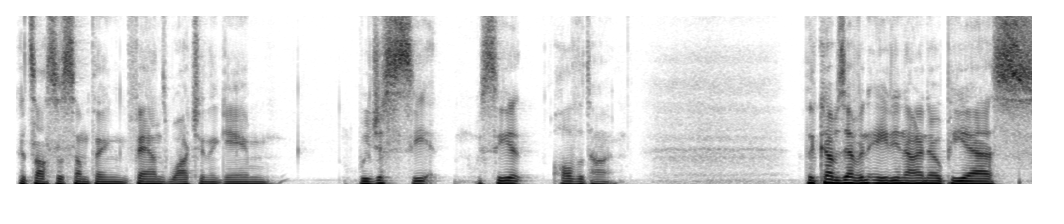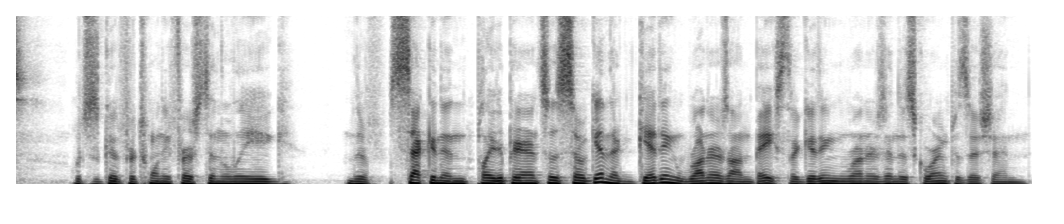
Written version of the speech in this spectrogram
It's also something fans watching the game, we just see it. We see it all the time. The Cubs have an 89 OPS, which is good for 21st in the league. They're second in plate appearances. So again, they're getting runners on base. They're getting runners into scoring position,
